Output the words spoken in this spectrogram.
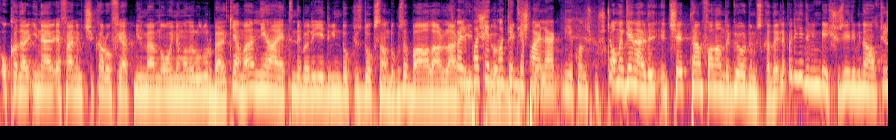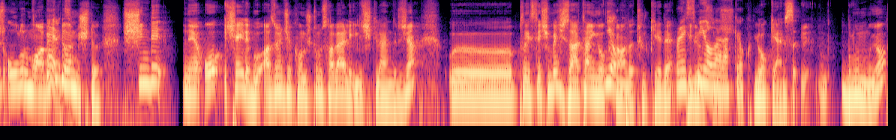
o kadar iner efendim çıkar o fiyat bilmem ne oynamalar olur belki ama nihayetinde böyle 7999'a bağlarlar Öyle diye paket maket demiştim. yaparlar diye konuşmuştuk. Ama genelde chatten falan da gördüğümüz kadarıyla böyle 7500 7600 olur muhabbeti Evet. dönmüştü. Şimdi e, o şeyle bu az önce konuştuğumuz haberle ilişkilendireceğim. Ee, PlayStation 5 zaten yok, Yok. şu anda Türkiye'de. Resmi olarak yok. Yok yani bulunmuyor.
